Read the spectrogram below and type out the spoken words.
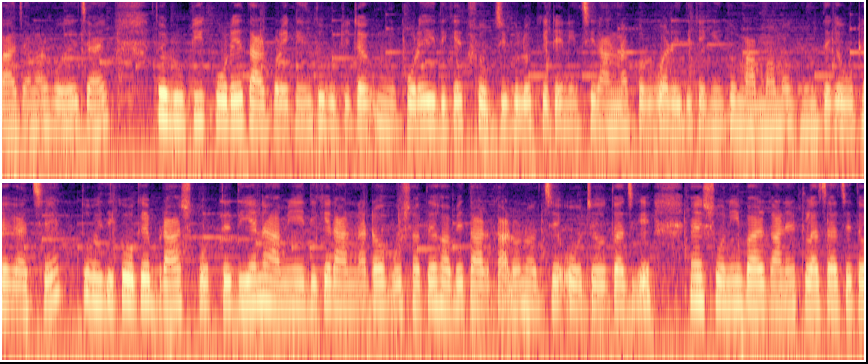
কাজ আমার হয়ে যায়। তো রুটি করে তারপরে কিন্তু রুটিটা করে এদিকে সবজিগুলো কেটে নিচ্ছি, রান্না করব আর এদিকে কিন্তু মাম্মামও ঘুম থেকে উঠে গেছে। তো এদিকে ওকে ব্রাশ করতে দিয়ে না আমি এদিকে রান্নাটাও বসাতে হবে। তার কারণ হচ্ছে ও যেহেতু আজকে শনিবার গানের ক্লাস আছে, তো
